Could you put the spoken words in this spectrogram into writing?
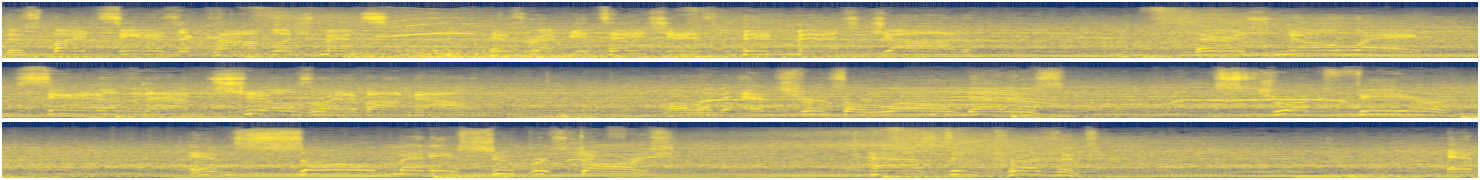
Despite Cena's accomplishments, his reputation is Big Match John. There is no way Cena doesn't have chills right about now. Well, an entrance alone that has struck fear in so many superstars, past and present. An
